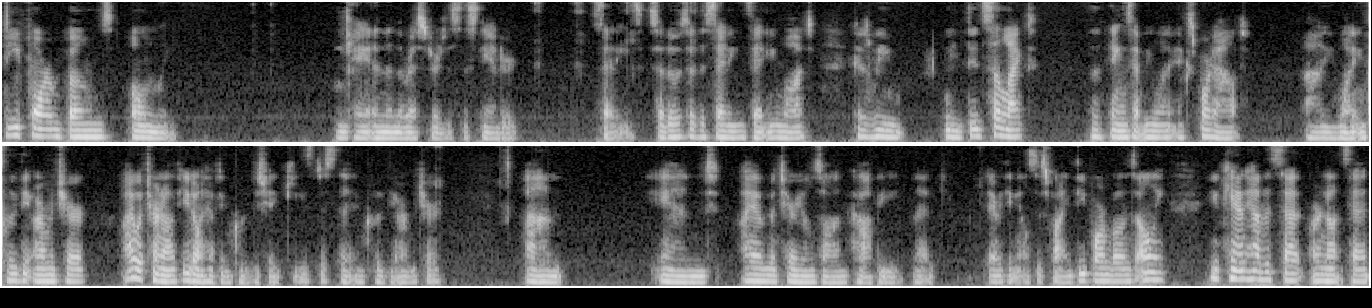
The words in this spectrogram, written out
deform bones only. Okay, and then the rest are just the standard settings. So those are the settings that you want because we we did select the things that we want to export out. Uh, you want to include the armature. I would turn off, you don't have to include the shape keys, just to include the armature. Um, and I have materials on copy that everything else is fine. Deform bones only. You can have it set or not set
